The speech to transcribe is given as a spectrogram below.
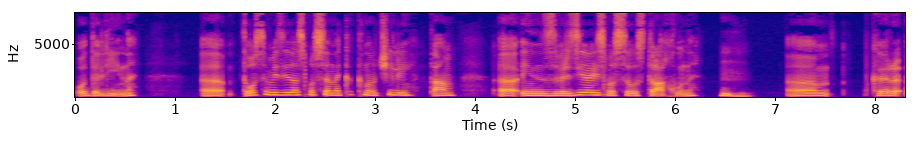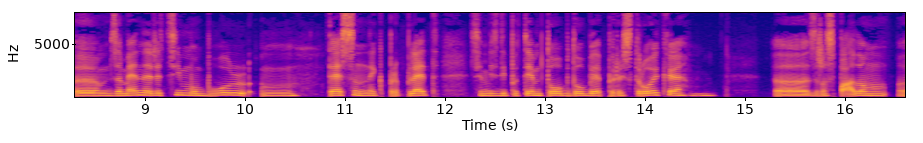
oddalji. Uh, to se mi zdi, da smo se nekako naučili tam uh, in zverzirali smo se v strahu. Mhm. Um, ker um, za mene je recimo bolj um, tesen nek preplet, se mi zdi potem to obdobje perestrojke Mhm. Uh, z razpadom uh,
